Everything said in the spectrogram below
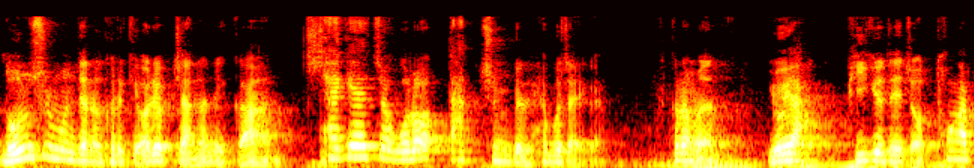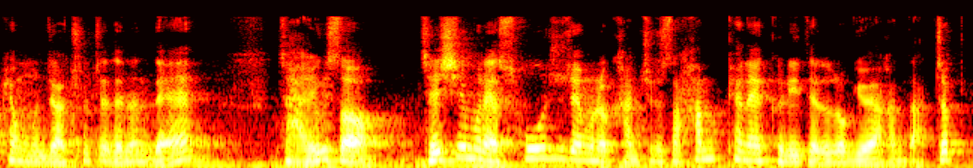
논술 문제는 그렇게 어렵지 않으니까 체계적으로 딱 준비를 해보자 이거야. 그러면 요약, 비교대조, 통합형 문제가 출제되는데 자 여기서 제시문의 소주제문을 간추려서 한 편의 글이 되도록 요약한다. 즉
